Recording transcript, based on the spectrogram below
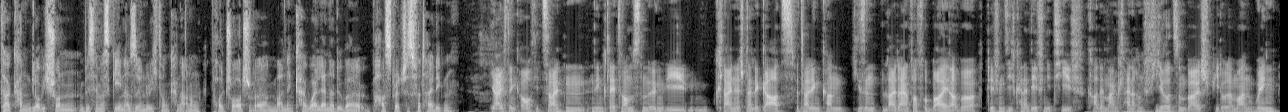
Da kann, glaube ich, schon ein bisschen was gehen, also in Richtung, keine Ahnung, Paul George oder mal einen Kawhi Leonard über ein paar Stretches verteidigen. Ja, ich denke auch, die Zeiten, in denen Clay Thompson irgendwie kleine, schnelle Guards verteidigen kann, die sind leider einfach vorbei, aber defensiv kann er definitiv gerade mal einen kleineren Vierer zum Beispiel oder mal einen Wing,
